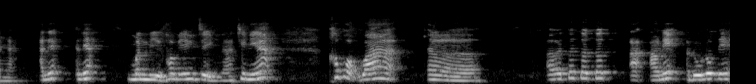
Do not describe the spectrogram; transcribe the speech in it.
งอะ อันนี้อันนี้มันมีอยู่เท่านี้จริงๆนะทีเนี้ยเขาบอกว่าเออเออตึ๊ดตึ๊ดตึ๊ดอะเอานี้ดูรูปนี้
